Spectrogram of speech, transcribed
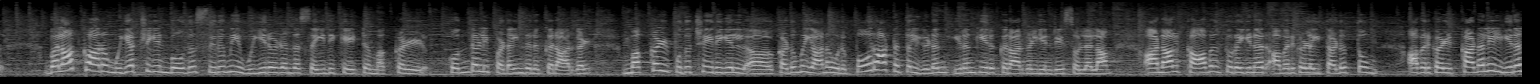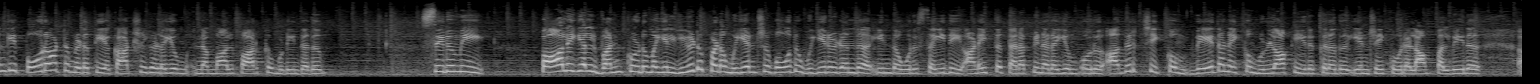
பலாத்கார முயற்சியின் போது சிறுமி உயிரிழந்த செய்தி கேட்டு மக்கள் கொந்தளிப்படைந்திருக்கிறார்கள். மக்கள் புதுச்சேரியில் கடுமையான ஒரு போராட்டத்தில் இடம் இறங்கியிருக்கிறார்கள் என்றே சொல்லலாம். ஆனால் காவல்துறையினர் அவர்களை தடுத்தும் அவர்கள் கடலில் இறங்கி போராட்டம் நடத்திய காட்சிகளையும் நம்மால் பார்க்க முடிந்தது. சிறுமி பாலியல் வன்கொடுமையில் ஈடுபட முயன்றபோது உயிரிழந்த இந்த ஒரு செய்தி அனைத்து தரப்பினரையும் ஒரு அதிர்ச்சிக்கும் வேதனைக்கும் உள்ளாக்கி இருக்கிறது என்றே கூறலாம். பல்வேறு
